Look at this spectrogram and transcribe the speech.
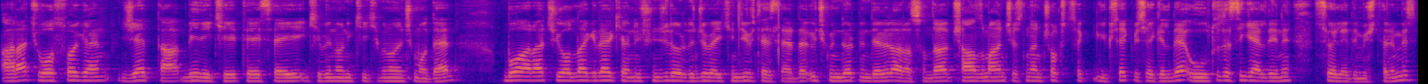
Araç Volkswagen Jetta 1.2 TSI 2012-2013 model. Bu araç yolda giderken 3. 4. ve 2. viteslerde 3000-4000 devir arasında şanzıman içerisinden çok yüksek bir şekilde uğultu sesi geldiğini söyledi müşterimiz.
